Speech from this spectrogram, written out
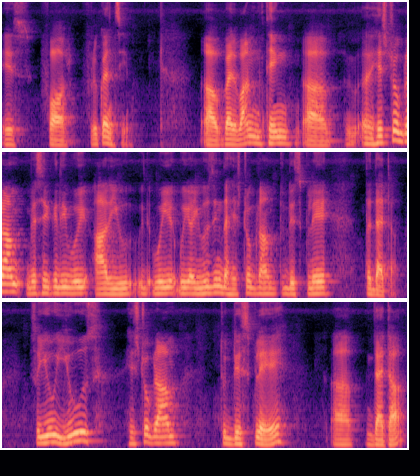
is for frequency. Uh, well one thing uh, histogram basically we are you we, we are using the histogram to display the data. So you use histogram to display uh, data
